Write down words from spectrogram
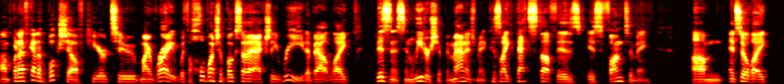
Um, but I've got a bookshelf here to my right with a whole bunch of books that I actually read about like business and leadership and management because like that stuff is is fun to me. Um, and so like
